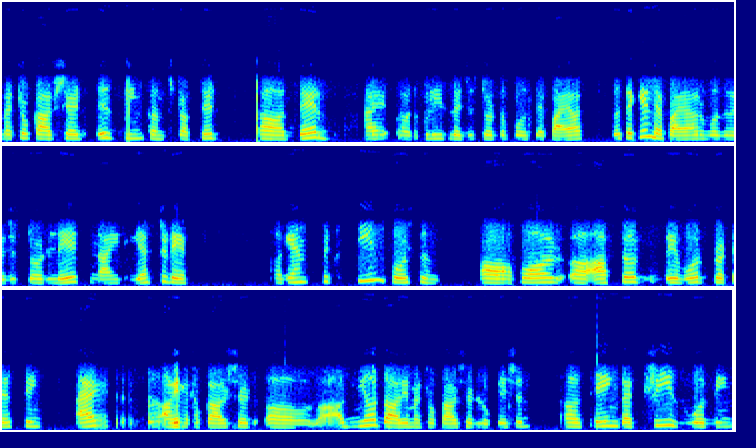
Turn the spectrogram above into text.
Metro Car Shed is being constructed. Uh, there, uh, the police registered the first FIR. The second FIR was registered late night yesterday against 16 persons uh, for after they were protesting Metro car shed, uh, near the Aarey Metro car shed location, uh, saying that trees were being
